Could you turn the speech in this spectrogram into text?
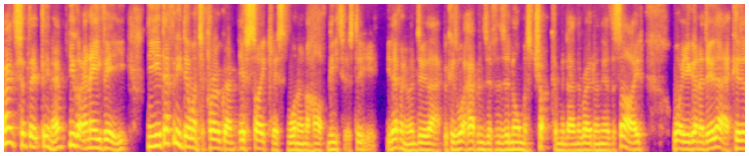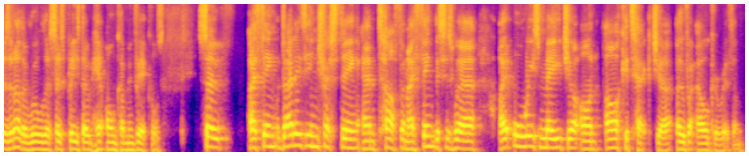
Right, so that you know you got an AV. You definitely don't want to program if cyclist one and a half meters, do you? You definitely want to do that because what happens if there's an enormous truck coming down the road on the other side? What are you going to do there? Because there's another rule that says please don't hit oncoming vehicles. So I think that is interesting and tough, and I think this is where I always major on architecture over algorithm.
